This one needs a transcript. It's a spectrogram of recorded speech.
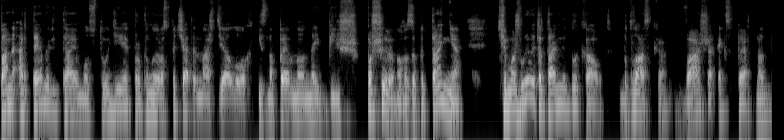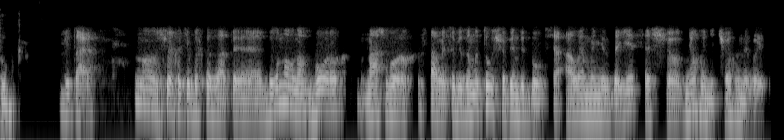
Пане Артеме, вітаємо у студії. Пропоную розпочати наш діалог із напевно найбільш поширеного запитання: чи можливий тотальний блекаут? Будь ласка, ваша експертна думка. Вітаю. Ну що я хотів би сказати, безумовно, ворог, наш ворог ставить собі за мету, щоб він відбувся, але мені здається, що в нього нічого не вийде.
